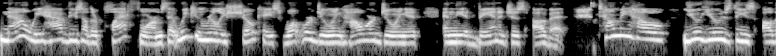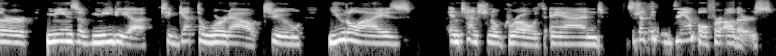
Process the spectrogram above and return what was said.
now we have these other platforms that we can really showcase what we're doing, how we're doing it, and the advantages of it. Tell me how you use these other means of media to get the word out, to utilize intentional growth and set the example for others.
